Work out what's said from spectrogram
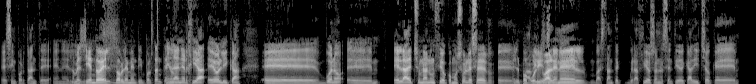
es importante en el Hombre, siendo él doblemente importante. en ¿no? la energía eólica. eh, bueno, eh, él ha hecho un anuncio, como suele ser eh, El populismo. habitual en él, bastante gracioso en el sentido de que ha dicho que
